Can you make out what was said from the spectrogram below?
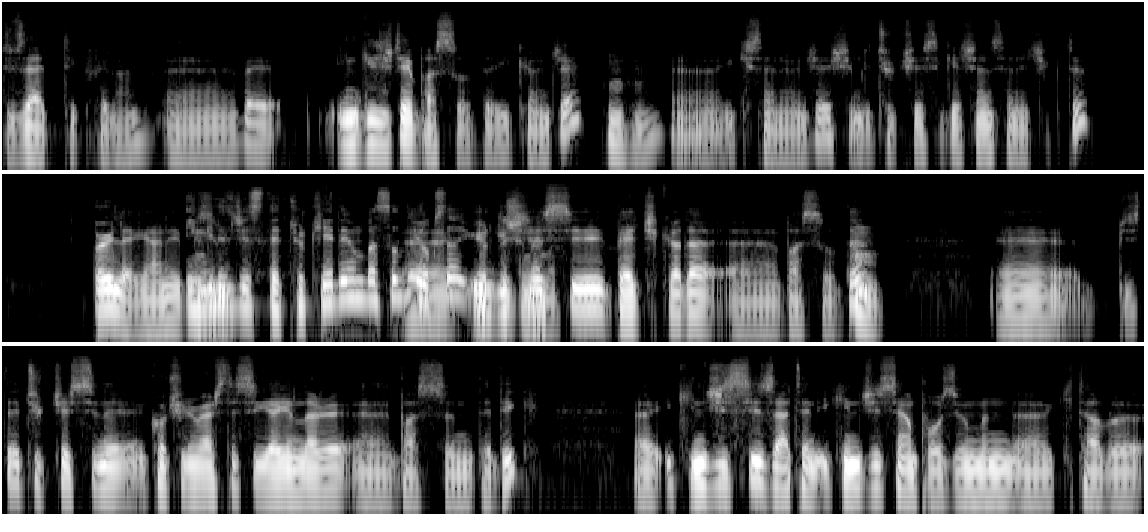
düzelttik filan e, ve İngilizce basıldı ilk önce hı hı. E, iki sene önce şimdi Türkçesi geçen sene çıktı. Böyle yani. Bizim, İngilizcesi de Türkiye'de mi basıldı e, yoksa yurt dışında mı? İngilizcesi Belçika'da e, basıldı. Hı. E, biz de Türkçesini Koç Üniversitesi yayınları e, bassın dedik. E, ikincisi zaten ikinci sempozyumun e, kitabı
